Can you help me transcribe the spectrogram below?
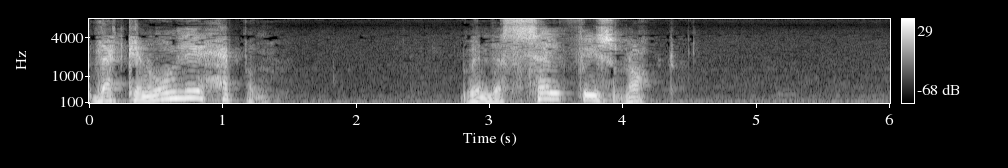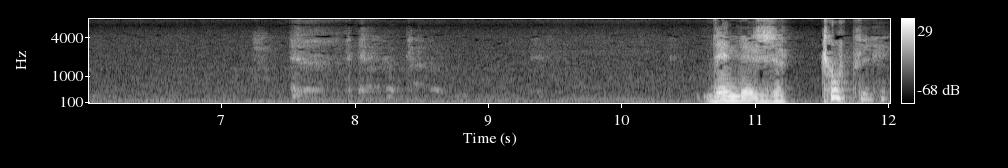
That can only happen when the self is not. Then there is a totally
